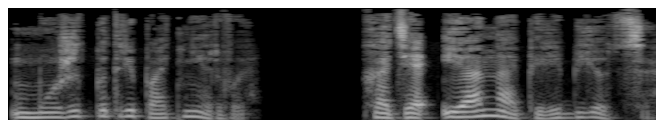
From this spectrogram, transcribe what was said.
может потрепать нервы. Хотя и она перебьется.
